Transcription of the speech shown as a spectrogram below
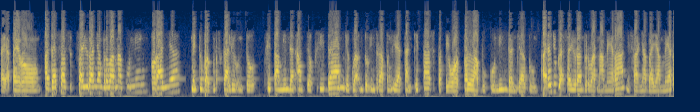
kayak terong. Ada sa- sayuran yang berwarna kuning, oranye, nah itu bagus sekali untuk vitamin dan antioksidan, juga untuk indera penglihatan kita seperti wortel, labu kuning, dan jagung. Ada juga sayuran berwarna merah, misalnya bayam merah,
